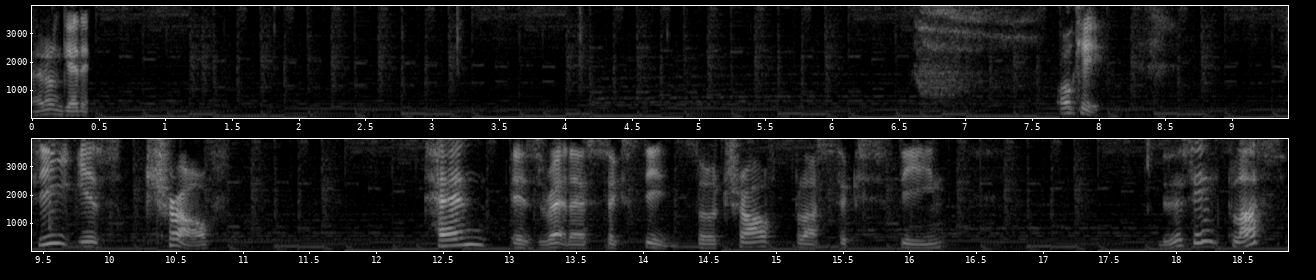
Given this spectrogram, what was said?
I don't get it. Okay. C is 12. 10 is read as 16. So 12 plus 16. Did it say plus?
